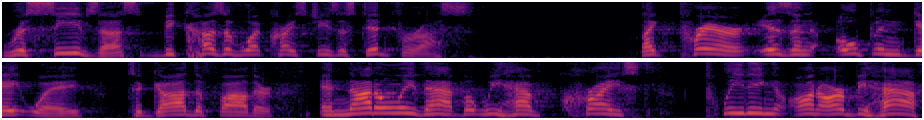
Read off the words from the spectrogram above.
receives us because of what Christ Jesus did for us. Like prayer is an open gateway to God the Father. And not only that, but we have Christ pleading on our behalf.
